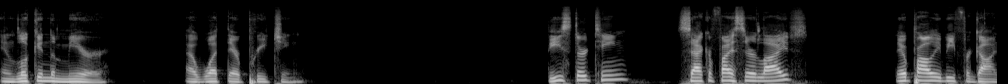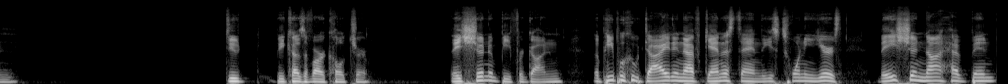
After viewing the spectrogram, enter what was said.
and look in the mirror at what they're preaching. These 13 sacrificed their lives, they'll probably be forgotten due because of our culture. They shouldn't be forgotten. The people who died in Afghanistan these 20 years, they should not have been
